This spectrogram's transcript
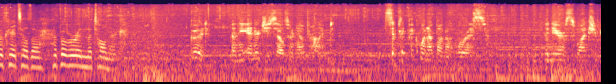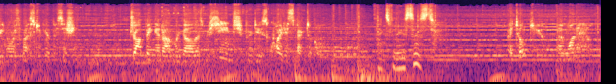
Okay, Tilda. I've overridden the tall neck. Good. And the energy cells are now primed. Simply pick one up on a Horus. The nearest one should be northwest of your position. Dropping it on Regalla's machine should produce quite a spectacle. Thanks for the assist. I told you, I want to help.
